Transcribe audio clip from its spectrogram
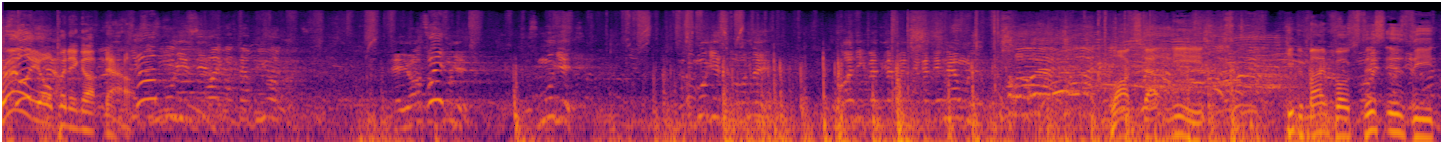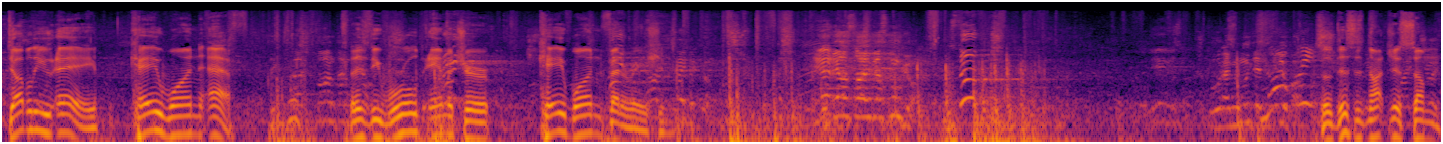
Really opening up now. Blocks that knee. Keep in mind, folks, this is the WA K1F. That is the World Amateur K1 Federation. So this is not just some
